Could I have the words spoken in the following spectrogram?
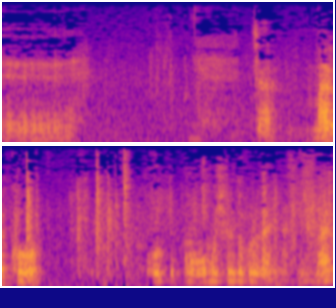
えーじゃあマルコおお面白いところがありますね。マル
